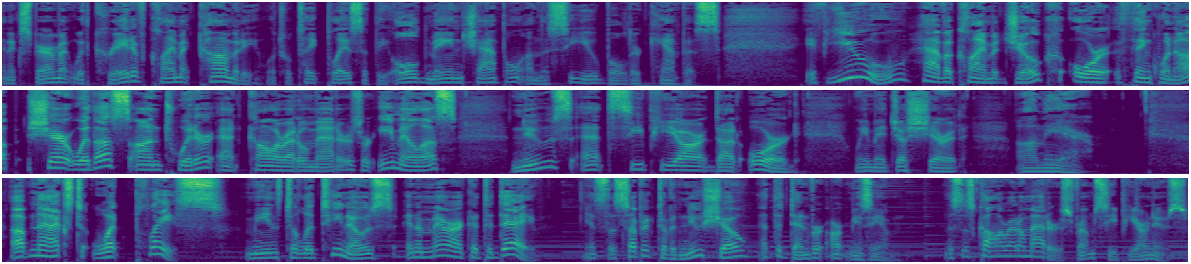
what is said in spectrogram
an experiment with creative climate comedy, which will take place at the Old Main Chapel on the CU Boulder campus. If you have a climate joke or think one up, share it with us on Twitter at Colorado Matters or email us news at cpr.org. We may just share it on the air. Up next, what place means to Latinos in America today. It's the subject of a new show at the Denver Art Museum. This is Colorado Matters from CPR News.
